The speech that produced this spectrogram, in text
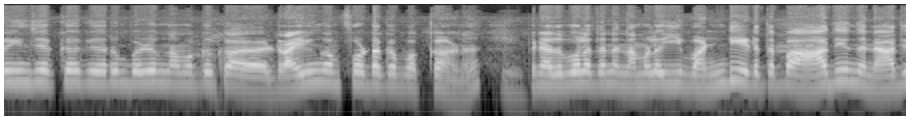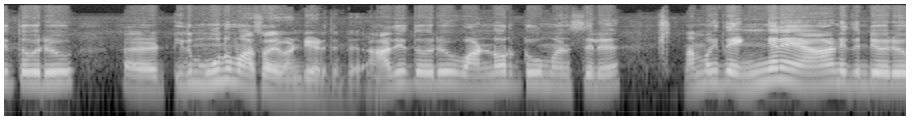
റേഞ്ച് ഒക്കെ കയറുമ്പോഴും നമുക്ക് ഡ്രൈവിംഗ് കംഫോർട്ടൊക്കെ പക്കാണ്. പിന്നെ അതുപോലെ തന്നെ നമ്മൾ ഈ വണ്ടി എടുത്തപ്പോൾ ആദ്യം തന്നെ ആദ്യത്തെ ഒരു ഇത് മൂന്ന് മാസമായി വണ്ടി എടുത്തിട്ട്. ആദ്യത്തെ ഒരു വൺ ഓർ ടു മന്ത്സിൽ നമുക്കിത് എങ്ങനെയാണ് ഇതിന്റെ ഒരു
